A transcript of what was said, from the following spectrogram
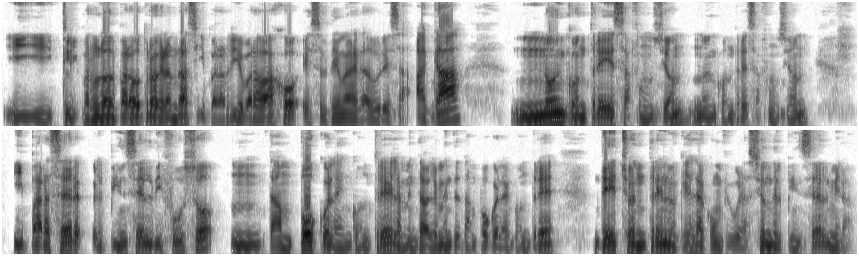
y clic para un lado y para otro, agrandás y para arriba y para abajo es el tema de la dureza. Acá no encontré esa función, no encontré esa función. Y para hacer el pincel difuso mm, tampoco la encontré, lamentablemente tampoco la encontré. De hecho entré en lo que es la configuración del pincel, mira.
